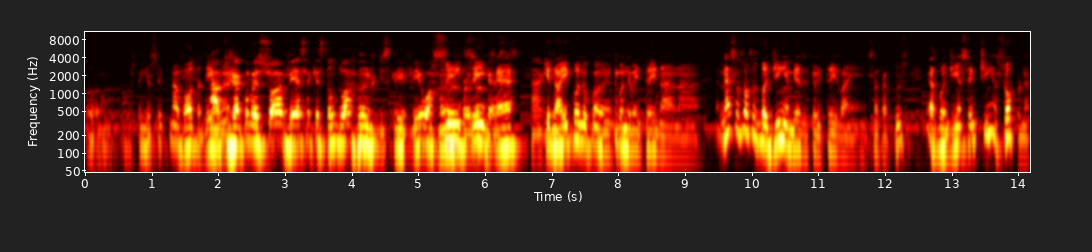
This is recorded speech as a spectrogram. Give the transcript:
Pô, eu gostei, eu sempre na volta dele, Ah, né? tu já começou a ver essa questão do arranjo, de escrever o arranjo Sim, para as sim, orquestras. é. Ah, Que entendi. daí quando eu, quando eu entrei na, na- Nessas outras bandinhas mesmo que eu entrei lá em, Santa Cruz, as bandinhas sempre tinham sopro, né?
